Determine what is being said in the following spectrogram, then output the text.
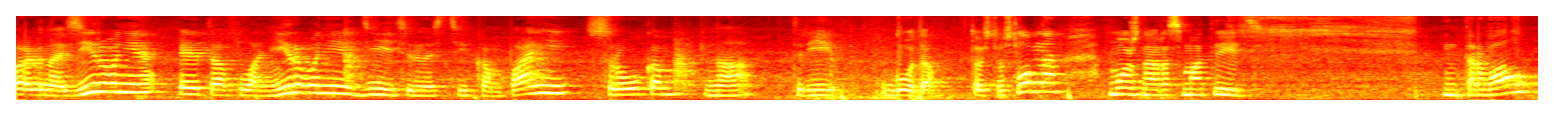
Прогнозирование – это планирование деятельности компании сроком на три года. То есть, условно, можно рассмотреть интервал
